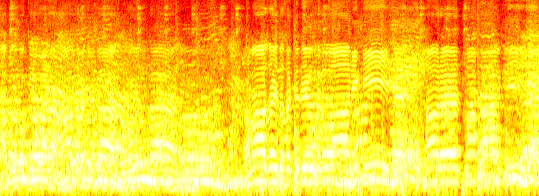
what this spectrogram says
ఆపద ముక్కులవాడ అనాథరక్షక గోవింద. గోవింద సత్యదేవ్ భగవానికి జయ భారత్ మాతా కీ జయ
